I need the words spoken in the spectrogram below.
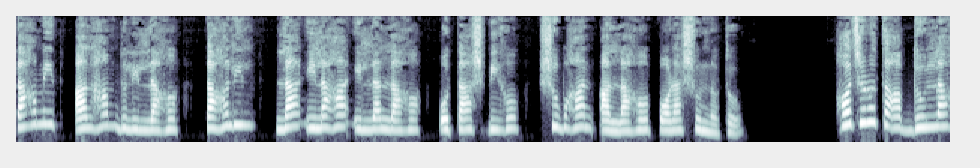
তাহমিদ, আলহামদুলিল্লাহ, তাহলিল, লা ইলাহা ইল্লাল্লাহ ও তাসবিহ সুবহান আল্লাহ পড়া শূন্যত হজরত আবদুল্লাহ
